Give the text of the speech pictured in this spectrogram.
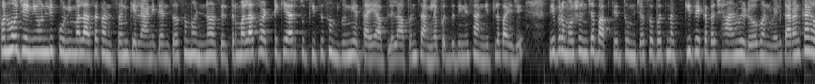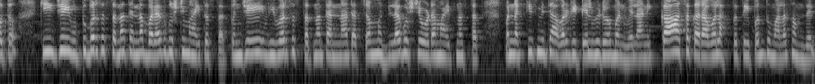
पण हो जेन्युअनली कोणी मला असं कन्सर्न केलं आणि त्यांचं असं म्हणणं असेल तर मला असं वाटतं की यार चुकीचं समजून घेता येईल आपल्याला आपण चांगल्या पद्धतीने सांगितलं पाहिजे. मी प्रमोशनच्या बाबतीत तुमच्यासोबत नक्कीच एखादा छान व्हिडिओ बनवेल. कारण काय होतं की जे यूट्यूबर्स असतात ना त्यांना बऱ्याच गोष्टी माहीत असतात. पण जे व्ह्युअर्स असतात ना त्यांना त्याच्यामधल्या गोष्टी एवढ्या माहीत नसतात. पण नक्कीच मी त्यावर डिटेल व्हिडिओ बनवेल. आणि का असं करावं लागतं ते पण तुम्हाला समजेल.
